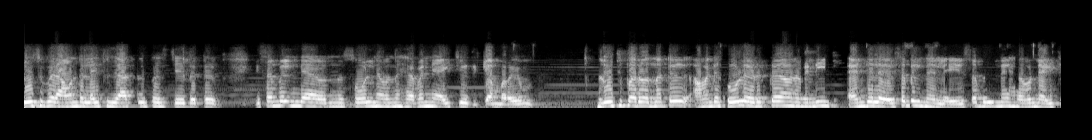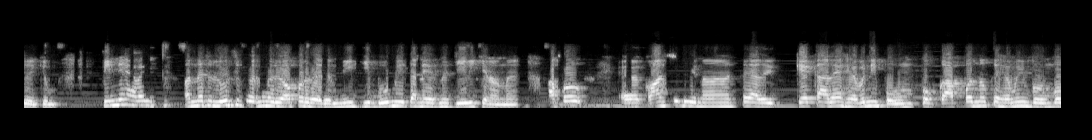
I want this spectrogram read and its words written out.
ലൂസിഫർ അവന്റെ ലൈഫ് സാക്രിഫൈസ് ചെയ്തിട്ട് ഇസബലിന്റെ ഒന്ന് സോളിനെ വന്ന് ഹെവനെ അയച്ചു വെക്കാൻ പറയും. ലൂസിഫർ വന്നിട്ട് അവന്റെ സോൾ എടുക്കാൻ വേണ്ടി ഏഞ്ചല ഇസബലിനല്ലേ ഇസബലിനെ ഹെവനെ അയച്ചു വെക്കും. പിന്നെ അവൻ വന്നിട്ട് ലൂസിഫറിന് ഒരു ഓഫർ തരും. നീ ഈ ഭൂമിയിൽ തന്നെ ഇരുന്ന് ജീവിക്കണമെന്ന്. അപ്പോ കോൺസ്റ്റന്റീൻ വന്നിട്ട് അത് കേൾക്കാതെ ഹെവനിൽ പോകും. അപ്പൊ നോക്ക് ഹെവനിൽ പോകുമ്പോ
